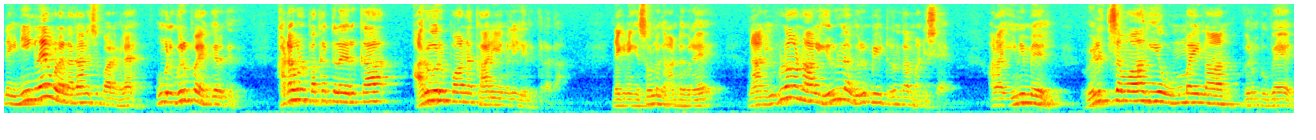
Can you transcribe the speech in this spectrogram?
இன்றைக்கி நீங்களே உங்களை நதானிச்சு பாருங்களேன். உங்களுக்கு விருப்பம் எங்கே இருக்குது? கடவுள் பக்கத்தில் இருக்கா? அருவருப்பான காரியங்களில் இருக்கிறதா? இன்றைக்கி நீங்கள் சொல்லுங்கள் ஆண்டவரே நான் இவ்வளோ நாள் இருளை விரும்பிட்டு இருந்த மனுஷன் ஆனால் இனிமேல் வெளிச்சமாகிய உண்மை நான் விரும்புவேன்.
